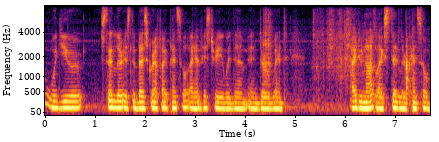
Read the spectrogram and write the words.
would you, Staedtler is the best graphite pencil. I have history with them and Derwent. I do not like Staedtler pencil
